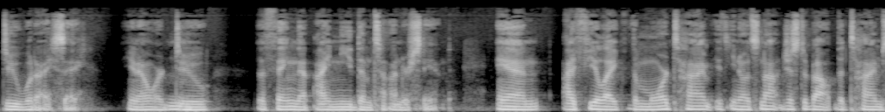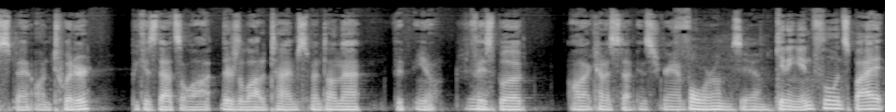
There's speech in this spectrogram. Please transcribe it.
do what I say? You know, or mm. do the thing that I need them to understand. And I feel like the more time, it's, you know, it's not just about the time spent on Twitter because that's a lot. There's a lot of time spent on that, you know, Facebook, all that kind of stuff, Instagram, forums. Yeah. getting influenced by it,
